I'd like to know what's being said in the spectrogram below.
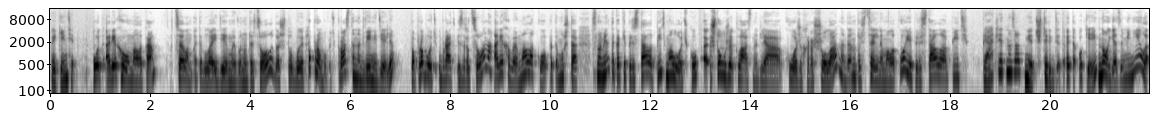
прикиньте, от орехового молока, в целом это была идея моего нутрициолога, чтобы попробовать просто на две недели попробовать убрать из рациона ореховое молоко, потому что с момента, как я перестала пить молочку, э, что уже классно для кожи, хорошо, ладно, да, ну то есть цельное молоко я перестала пить 5 лет назад, нет, 4 где-то, это окей, но я заменила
